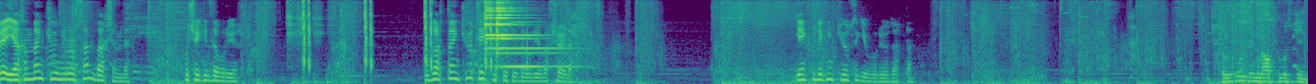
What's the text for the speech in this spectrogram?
Ve yakından Q vurursan bak şimdi. Bu şekilde vuruyor. Uzaktan Q tek bir şekilde vuruyor bak şöyle. Gangplank'in Q'su gibi vuruyor uzaktan. Çılgın bir Nautilus dedi.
